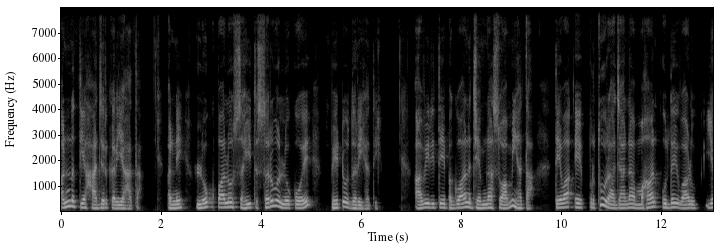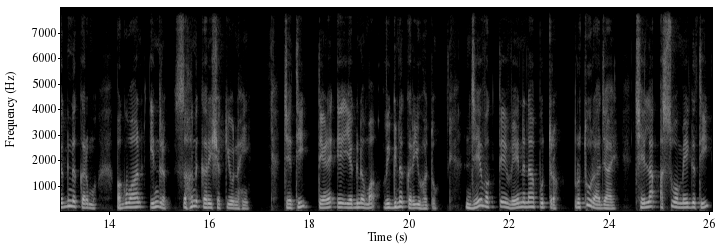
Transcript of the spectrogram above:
અન્ન ત્યાં હાજર કર્યા હતા અને લોકપાલો સહિત સર્વ લોકોએ ભેટો ધરી હતી. આવી રીતે ભગવાન જેમના સ્વામી હતા, તેવા એ પૃથુ રાજાના મહાન ઉદયવાળું યજ્ઞ કર્મ ભગવાન ઇન્દ્ર સહન કરી શક્યો નહીં, જેથી તેણે એ યજ્ઞમાં વિઘ્ન કર્યું હતું. જે વખતે વેનના પુત્ર પૃથુ છેલ્લા અશ્વમેઘથી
